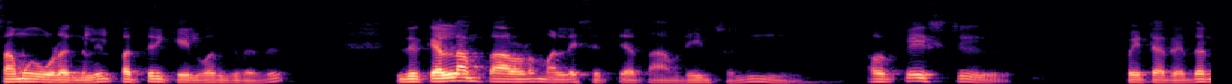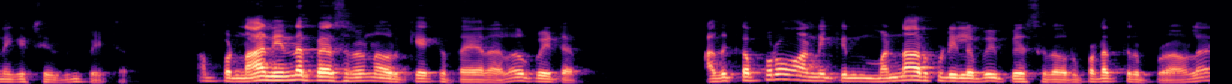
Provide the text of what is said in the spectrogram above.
சமூக ஊடகங்களில் பத்திரிகையில் வருகிறது. இதற்கெல்லாம் காரணம் மல்லை சத்யா தான் அப்படின்னு சொல்லி அவர் பேசிட்டு போயிட்டார். ஏதோ நிகழ்ச்சி இருக்குன்னு போயிட்டார். அப்போ நான் என்ன பேசுகிறேன்னு அவர் கேட்க தயாராக அவர் போயிட்டார். அதுக்கப்புறம் அன்னைக்கு மன்னார்குடியில் போய் பேசுகிற ஒரு படத்திருப்புழாவில்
